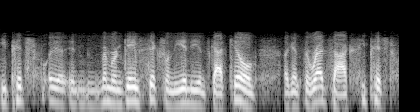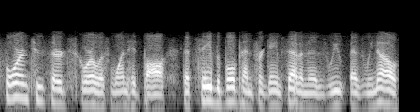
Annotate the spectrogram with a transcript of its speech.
He pitched. Uh, remember in Game Six when the Indians got killed against the Red Sox, he pitched four and two thirds scoreless one hit ball that saved the bullpen for Game Seven. As we as we know,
